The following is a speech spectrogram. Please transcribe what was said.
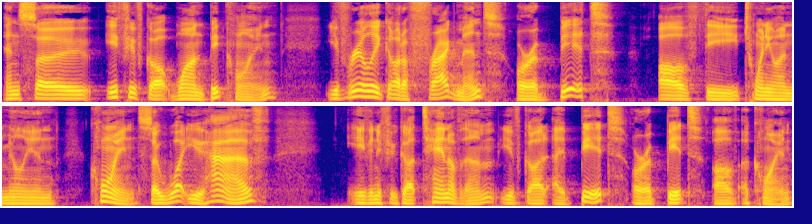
And so if you've got one Bitcoin, you've really got a fragment or a bit of the 21 million coin. So what you have even if you've got 10 of them, you've got a bit or a bit of a coin.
